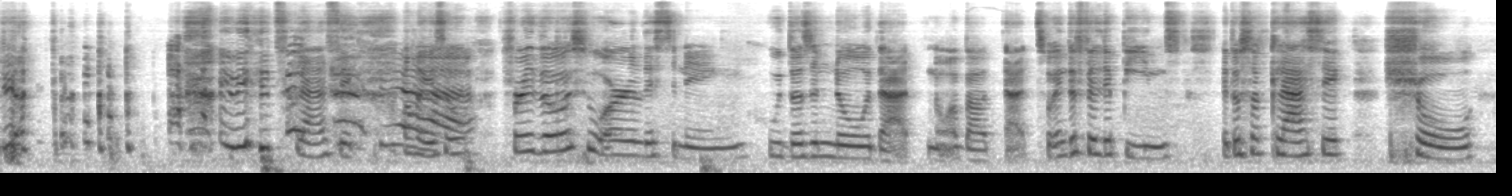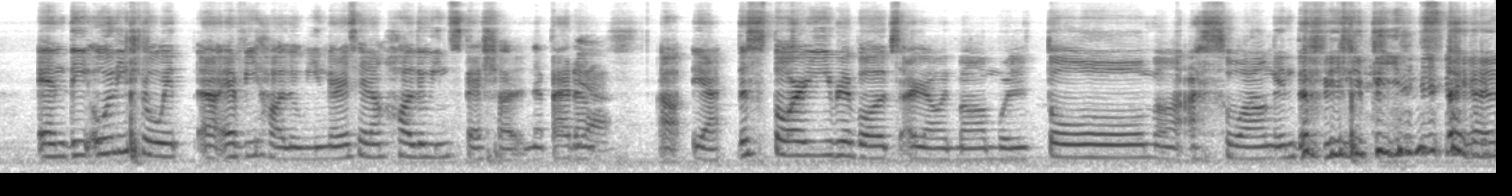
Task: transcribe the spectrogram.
that? I mean, it's classic. Okay, so Yeah. for those who are listening who doesn't know that, know about that. So in the Philippines, it was a classic show and they only show it uh, every Halloween. Meron silang Halloween special na parang Yeah. uh, yeah, the story revolves around mga multo, mga aswang in the Philippines. Ayan.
